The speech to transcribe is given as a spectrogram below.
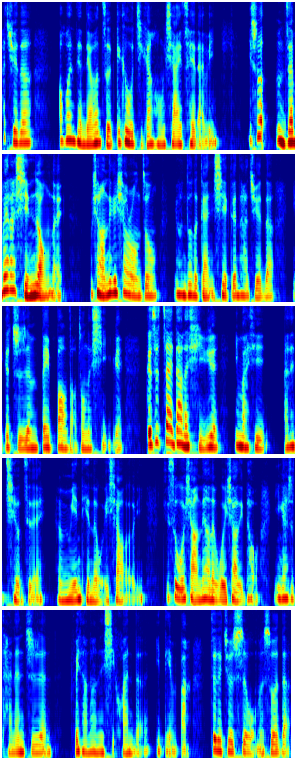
他觉得啊，欢点点者给给我几根红虾一册来宾，你说嗯，在被他形容呢？我想那个笑容中有很多的感谢，跟他觉得一个职人被报道中的喜悦。可是再大的喜悦，你买起安尼笑之类。很腼腆的微笑而已。其实我想那样的微笑里头，应该是台南职人非常让人喜欢的一点吧。这个就是我们说的，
